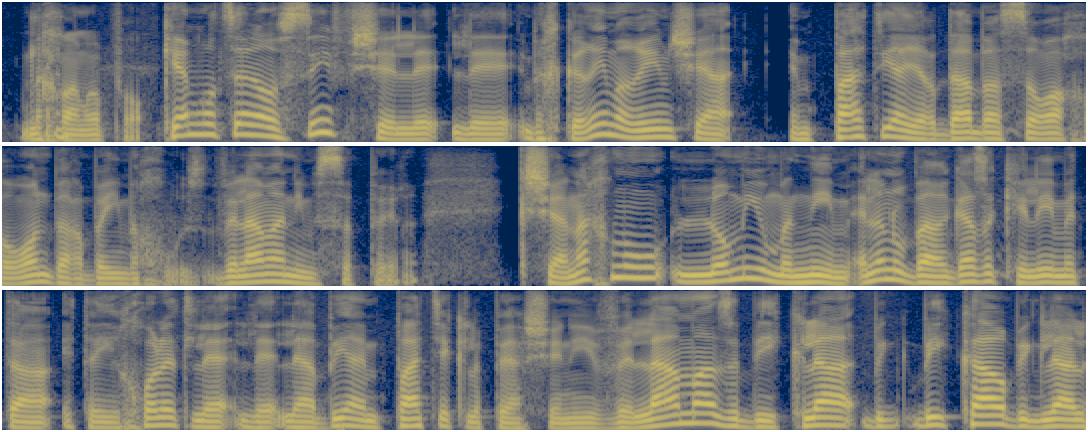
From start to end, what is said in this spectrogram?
נכון, רפורט. כן רוצה להוסיף שמחקרים מראים שהאמפתיה ירדה בעשור האחרון ב-40 ולמה אני מספר? כשאנחנו לא מיומנים, אין לנו בארגז הכלים את, ה, את היכולת ל, ל, להביע אמפתיה כלפי השני, ולמה זה בעיקר, בעיקר בגלל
